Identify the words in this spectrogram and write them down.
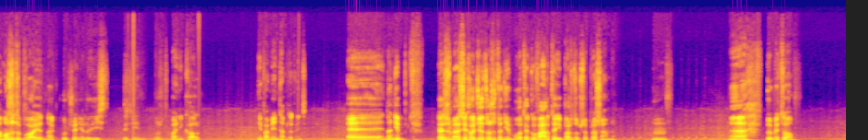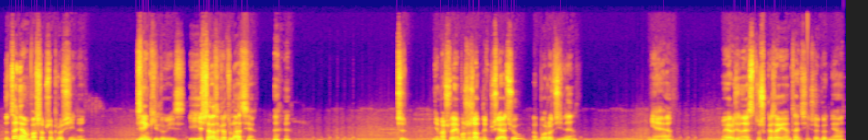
A może to była jednak, kurczę, nie inny. Może to była Nicole. Nie pamiętam do końca. Eee, no nie... W każdym razie chodzi o to, że to nie było tego warte i bardzo przepraszamy. Hmm. Ech, w sumie to... Doceniam wasze przeprosiny. Dzięki, Louise. I jeszcze raz gratulacje. Czy nie masz tutaj może żadnych przyjaciół? Albo rodziny? Nie. Moja rodzina jest troszkę zajęta dzisiejszego dnia.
